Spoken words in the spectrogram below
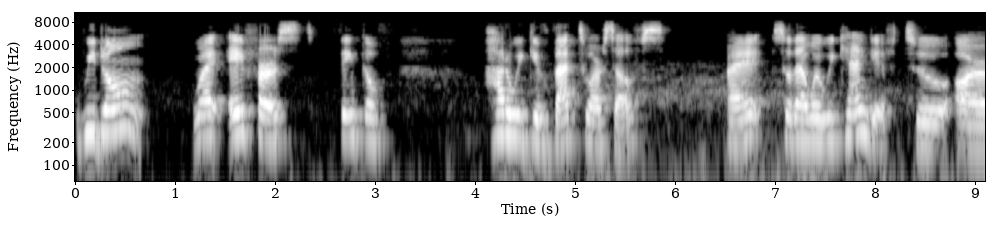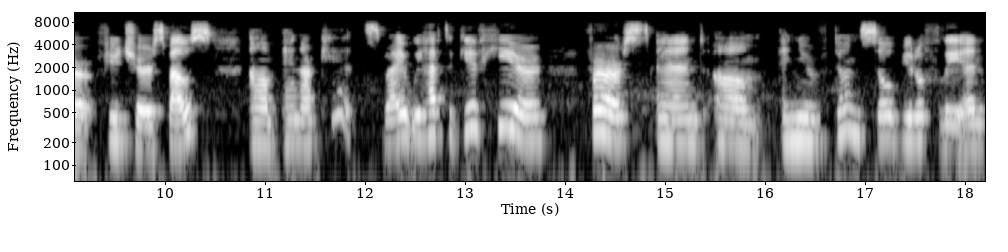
we don't, right? A first think of how do we give back to ourselves right? So that way we can give to our future spouse um, and our kids, right? We have to give here first, and um, and you've done so beautifully, and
